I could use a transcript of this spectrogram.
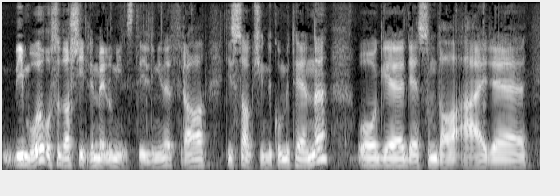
vi må jo også da skille mellom innstillingene fra de sakkyndige komiteene og eh, det som da er eh,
